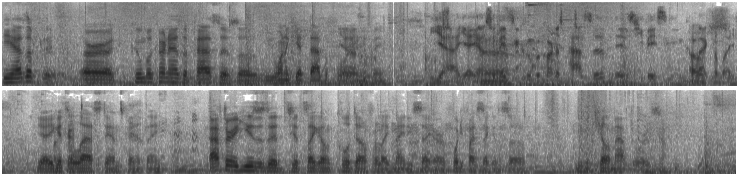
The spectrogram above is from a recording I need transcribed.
He has a, or Kumbhakarna has a passive, so we want to get that before Yeah. anything. Yeah, yeah, yeah. So Uh. basically, Kumbhakarna's passive is he basically can come Oh, back to life. Yeah, he gets a Okay. last stance kind of thing. After he uses it, it's like on cooldown for like 90 sec or 45 seconds, so you can kill him afterwards. Ultimate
